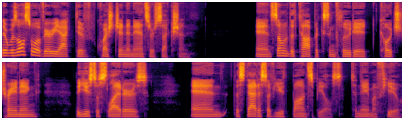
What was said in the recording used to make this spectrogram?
There was also a very active question and answer section, and some of the topics included coach training, the use of sliders, and the status of youth bonspiels, to name a few.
